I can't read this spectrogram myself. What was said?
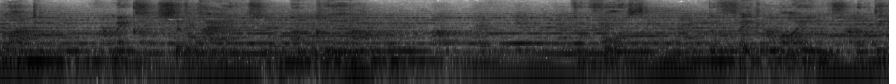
blood makes civil hands unclean. From forth the fatal loins of the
